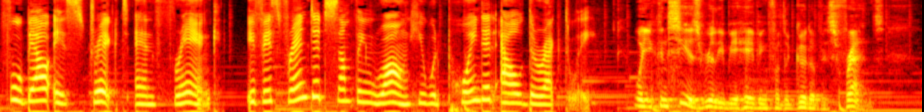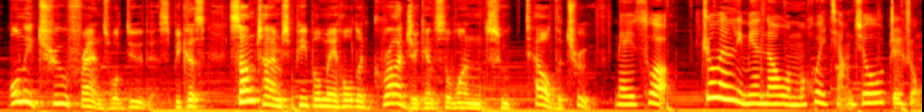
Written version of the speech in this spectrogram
Fu Biao is strict and frank. If his friend did something wrong, he would point it out directly. Well, you can see he's really behaving for the good of his friends. Only true friends will do this because sometimes people may hold a grudge against the ones who tell the truth. 没错， 中文里面呢，我们会讲究这种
